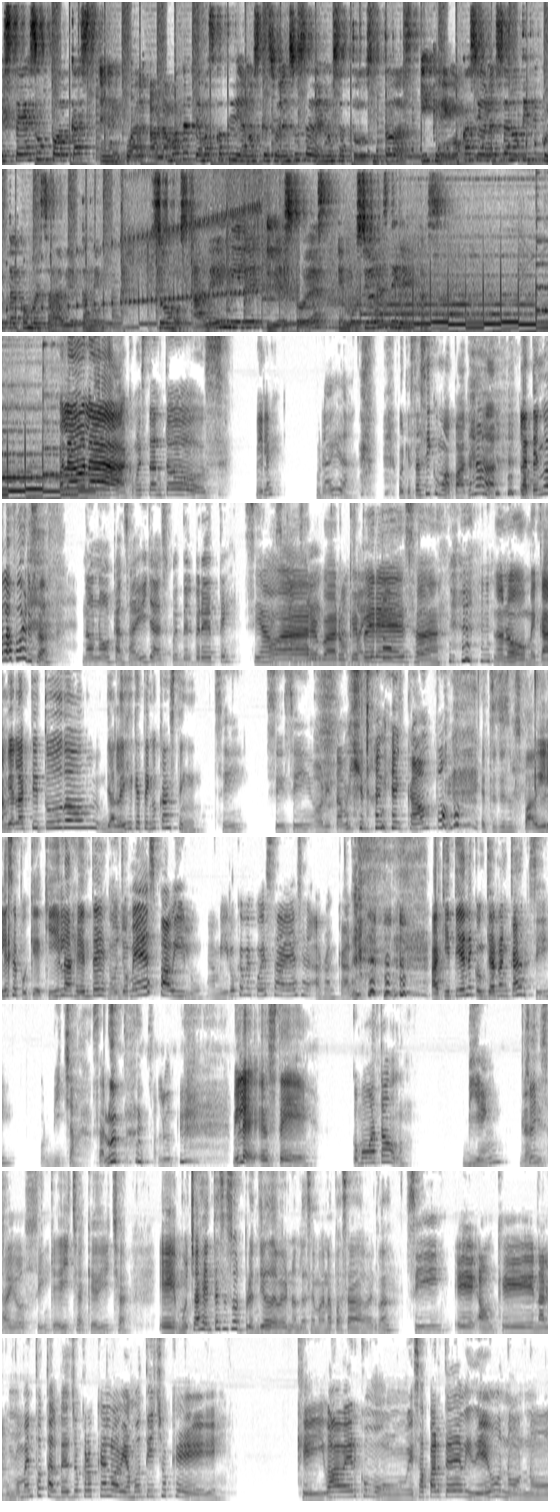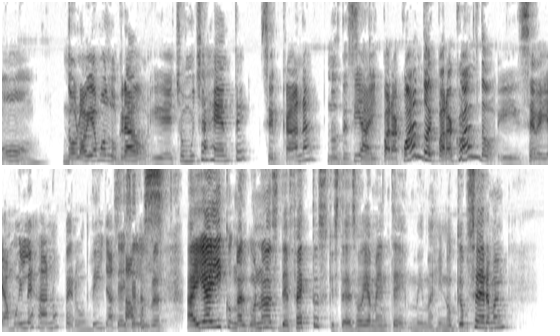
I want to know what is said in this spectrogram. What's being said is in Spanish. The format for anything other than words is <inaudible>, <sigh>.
Este es un podcast en el cual hablamos de temas cotidianos que suelen sucedernos a todos y todas y que en ocasiones se nos dificulta conversar abiertamente. Somos Ale y Mile y esto es Emociones Directas. Hola, hola, ¿cómo están todos? Mile, Pura vida. <laughs> porque está así como apagada. La tengo a la fuerza. No, no, cansadilla después del brete. Sí, cansadito, bárbaro, qué pereza. <laughs> No, no, me cambia la actitud. oh, Ya le dije que tengo casting. Sí, sí, sí. Ahorita me <laughs> quitan el campo. Entonces, espabilese porque aquí la gente, No, yo me despabilo. A mí lo que me cuesta es arrancar. <laughs> aquí tiene con qué arrancar. Sí, por dicha. Salud. Salud. Mire, este, ¿cómo va todo? Bien, gracias a Dios, sí. Qué dicha, qué dicha. Eh, mucha gente se sorprendió de vernos la semana pasada, ¿verdad? Sí, eh, aunque en algún momento tal vez yo creo que lo habíamos dicho que, que iba a haber como esa parte de video, no, no, no lo habíamos logrado. Y de hecho mucha gente cercana nos decía, Sí. ¿y para cuándo? ¿Y para cuándo? Y se veía muy lejano, pero di, ya se estamos. Ahí, ahí, con algunos defectos que ustedes obviamente me imagino que observan,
